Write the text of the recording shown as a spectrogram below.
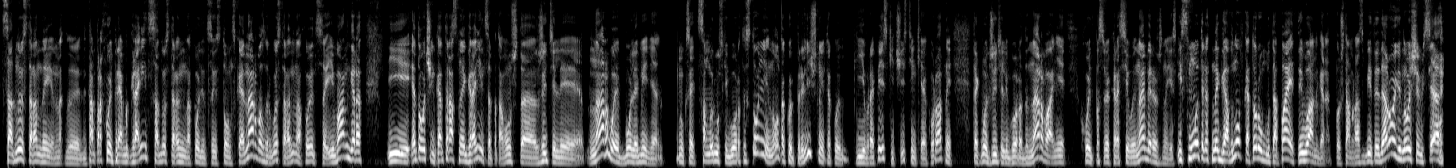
с одной стороны, э, там проходит прямо граница, с одной стороны находится эстонская Нарва, с другой стороны находится Ивангород, и это очень контрастная граница, потому что жители Нарвы более-менее ну, кстати, самый русский город Эстонии, но он такой приличный, такой европейский, чистенький, аккуратный. Так вот, жители города Нарва, они ходят по своей красивой набережной и смотрят на говно, в котором утопает Ивангород, потому что там разбитые дороги, ну, в общем, вся,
